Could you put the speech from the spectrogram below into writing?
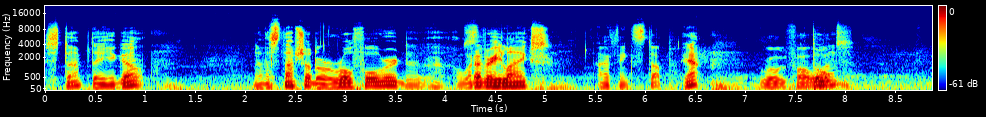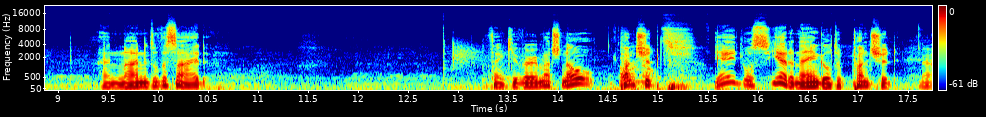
Stop. There you go. Another stop shot or roll forward, uh, whatever he likes. I think stop. Yeah. Roll forward. Boom. And nine into the side. Thank you very much. No, punch Oh, no. it. Yeah, it was. He had an angle to punch it, Yeah.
